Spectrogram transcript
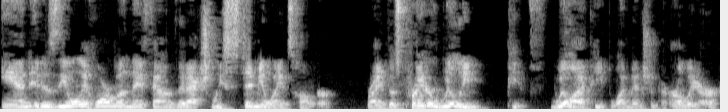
and it is the only hormone they found that actually stimulates hunger. Right? Those Prader-Willi Willi people I mentioned earlier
